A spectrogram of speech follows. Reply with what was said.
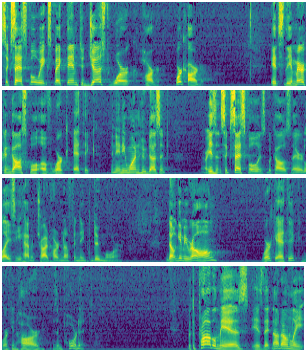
successful, we expect them to just work harder. Work harder. It's the American gospel of work ethic. And anyone who doesn't or isn't successful is because they're lazy, haven't tried hard enough, and need to do more. Don't get me wrong, work ethic, working hard is important. But the problem is, is that not only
